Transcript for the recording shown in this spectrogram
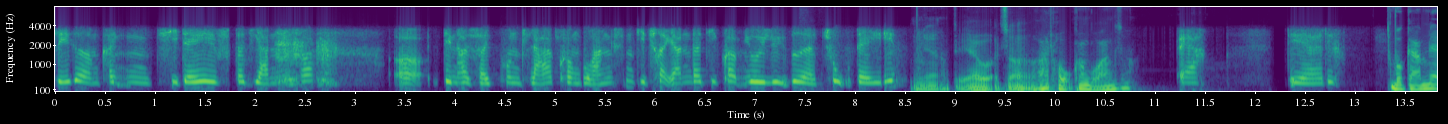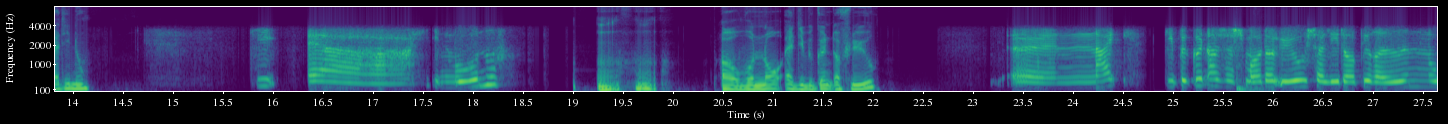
klækket omkring en 10 dage efter de andre, og den har så ikke kunnet klare konkurrencen. De tre andre, de kom jo i løbet af to dage. Ja, det er jo altså ret hård konkurrence. Ja, det er det. Hvor gamle er de nu? De er en måned. Mm-hmm. Og hvornår er de begyndt at flyve? Øh, nej, de begynder så småt at øve sig lidt op i redden nu,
